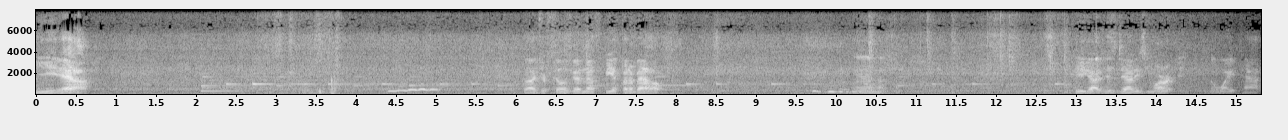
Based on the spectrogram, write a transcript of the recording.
Yeah. Glad you're feeling good enough to be up and about. yeah. He got his daddy's mark, the white patch.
